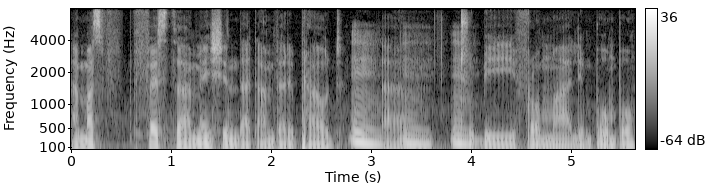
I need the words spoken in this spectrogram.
I must first uh, mention that I'm very proud Mm, um, to be from uh, Limpopo,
